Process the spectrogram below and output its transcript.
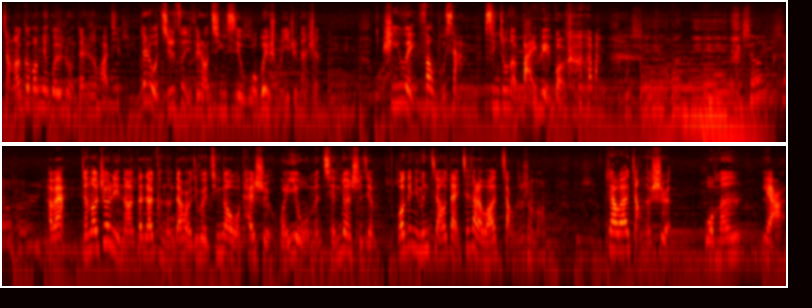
讲到各方面关于这种单身的话题。但是我其实自己非常清晰，我为什么一直单身，是因为放不下心中的白月光。好吧，讲到这里呢，大家可能待会儿就会听到我开始回忆我们前段时间，我要跟你们交代，接下来我要讲的是什么？接下来我要讲的是我们俩。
